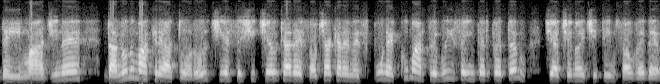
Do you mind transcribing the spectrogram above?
de imagine, dar nu numai creatorul, ci este și cel care sau cea care ne spune cum ar trebui să interpretăm ceea ce noi citim sau vedem.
